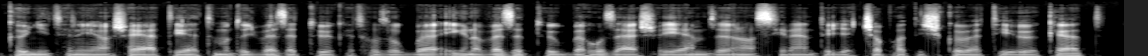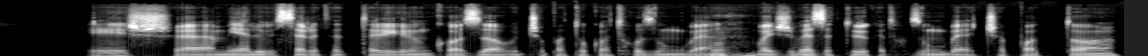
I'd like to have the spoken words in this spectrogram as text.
könnyíteni a saját életemet, hogy vezetőket hozok be. Igen, a vezetők behozása jellemzően azt jelenti, hogy egy csapat is követi őket, és eh, mi előszeretettel élünk azzal, hogy csapatokat hozunk be, uh-huh. vagyis vezetőket hozunk be egy csapattal.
